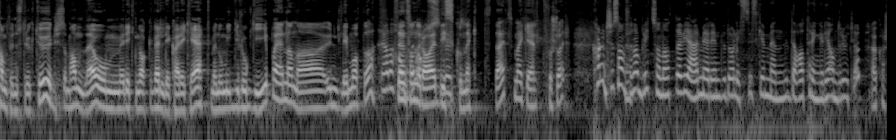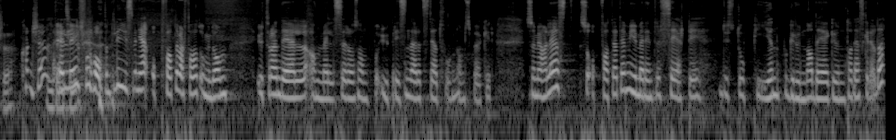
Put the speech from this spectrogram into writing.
samfunnsstruktur. Som handler om, riktignok veldig karikert, men om ideologi på en eller annen underlig måte. da. Ja, Så det er en sånn rar absolutt- disconnect der som jeg ikke helt forstår. Kanskje samfunnet har blitt sånn at vi er mer individualistiske, men da trenger de andre utløp? Ja, kanskje det. Kanskje. Eller forhåpentligvis. Men jeg oppfatter i hvert fall at ungdom, ut fra en del anmeldelser og sånt på Uprisen, det er et sted for ungdomsbøker, som jeg har lest, så oppfatter jeg at jeg er mye mer interessert i dystopien pga. det grunnen til at jeg skrev det.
